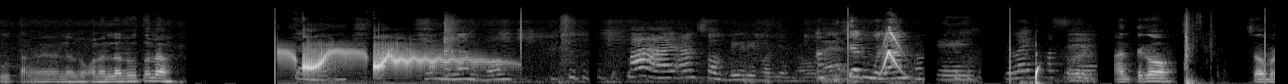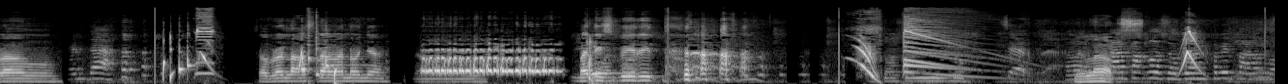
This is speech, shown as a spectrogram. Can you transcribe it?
Putang na, laro ka ng laro to la. Hi, I'm so beautiful, you know. Share mo lang. Okay. You like kasi. Ante ko, sobrang, Ganda. Sobrang lakas ng ano niya. Ng fighting spirit. Relax. Papa ko, sobrang trip ako.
